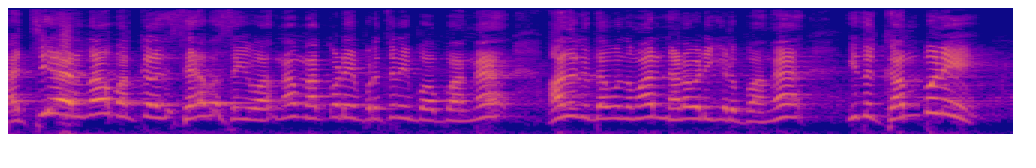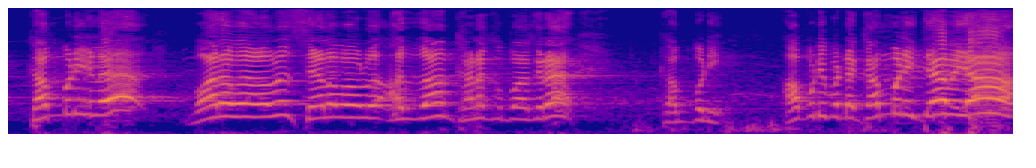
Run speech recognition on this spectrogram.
கட்சியா இருந்தா மக்களுக்கு சேவை செய்வாங்க மக்களுடைய பிரச்சனை பார்ப்பாங்க அதுக்கு தகுந்த மாதிரி நடவடிக்கை எடுப்பாங்க. இது கம்பெனி கம்பெனியில வரவளவு செலவு அதுதான் கணக்கு பார்க்கிற கம்பெனி. அப்படிப்பட்ட கம்பெனி தேவையா?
